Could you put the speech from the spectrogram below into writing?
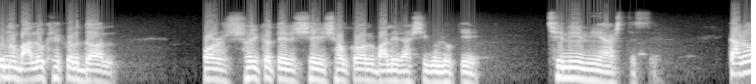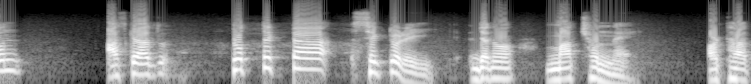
কোনো বালুখেকর দল পর সৈকতের সেই সকল বালিরাশিগুলোকে ছিনিয়ে নিয়ে আসতেছে। কারণ আজকাল প্রত্যেকটা সেক্টরেই যেন মাচ্ছন নেয়, অর্থাৎ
